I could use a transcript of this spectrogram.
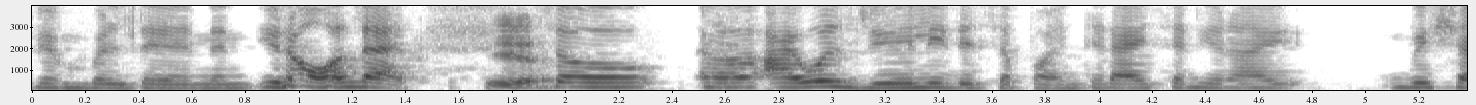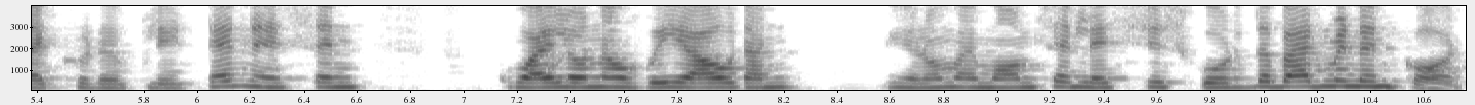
Wimbledon and, you know, all that. Yeah. So uh, I was really disappointed. I said, you know, I wish I could have played tennis. And while on our way out, and you know, my mom said, let's just go to the badminton court.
